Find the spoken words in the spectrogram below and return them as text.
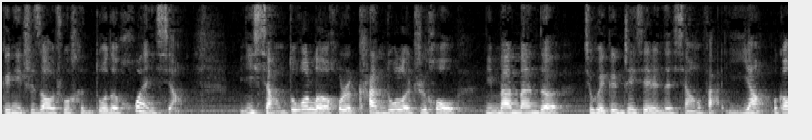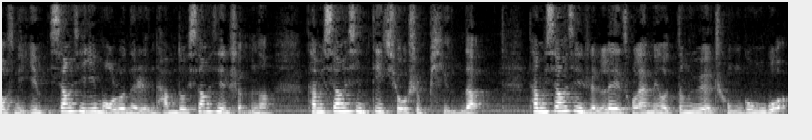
给你制造出很多的幻想。你想多了或者看多了之后，你慢慢的就会跟这些人的想法一样。我告诉你，阴相信阴谋论的人，他们都相信什么呢？他们相信地球是平的，他们相信人类从来没有登月成功过，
